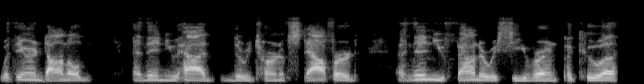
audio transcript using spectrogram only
with Aaron Donald, and then you had the return of Stafford, and then you found a receiver in Nacua,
